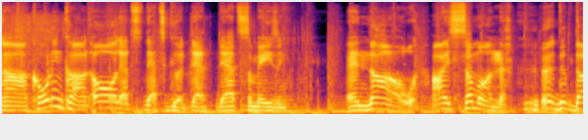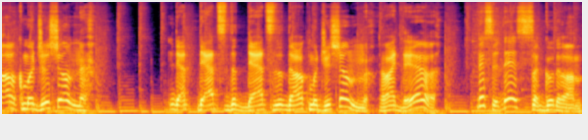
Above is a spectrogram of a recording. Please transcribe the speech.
Uh, calling card. Oh, that's that's good. That that's amazing. And now I summon the Dark Magician. That that's the that's the dark magician right there. This is this is a good run.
